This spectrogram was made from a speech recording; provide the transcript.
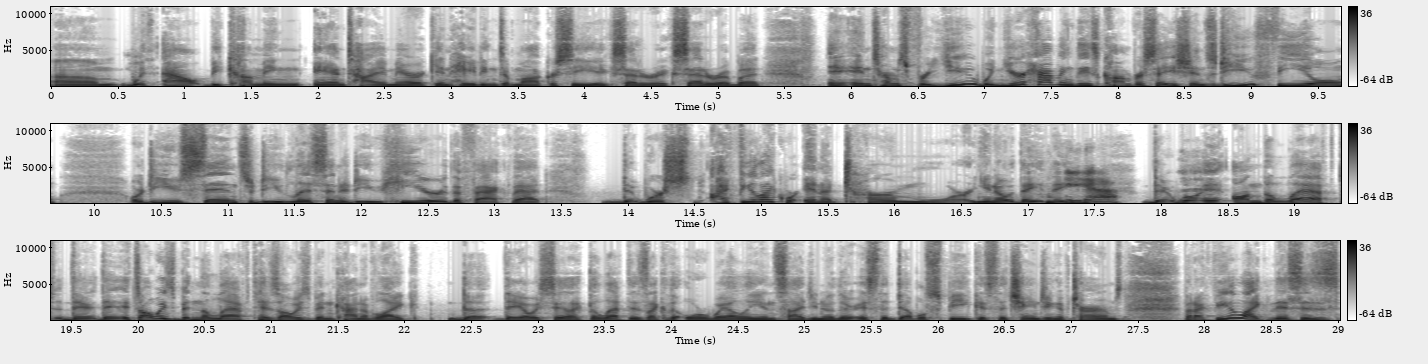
um, without becoming anti-American, hating democracy, et cetera, et cetera. But in, in terms for you, when you're having these conversations, do you feel or do you sense or do you listen or do you hear the fact that that we're I feel like we're in a term war. You know, they they yeah. They're, well, it, on the left, they it's always been the left has always been kind of like the they always say like the left is like the Orwellian side. You know, there it's the double speak, it's the changing of terms. But I feel like this is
